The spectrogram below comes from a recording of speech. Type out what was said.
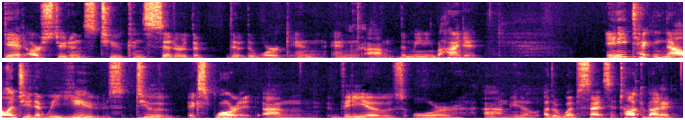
get our students to consider the the, the work and and Right. um, the meaning behind it. Any technology that we use to Mm-hmm. explore it, um, videos or um, you know other websites that talk about Right. it,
